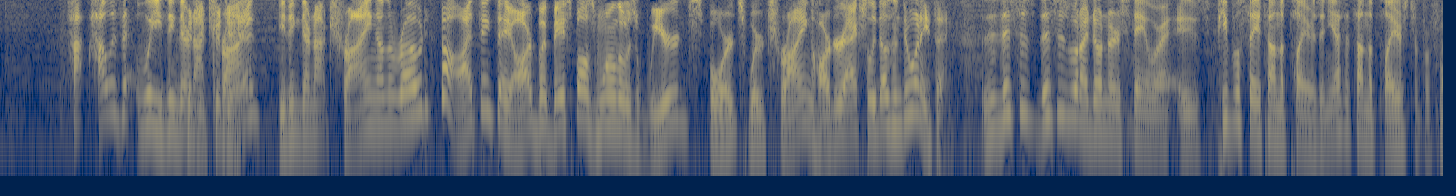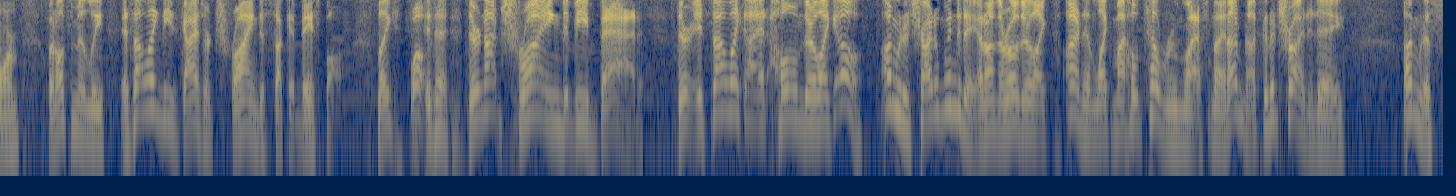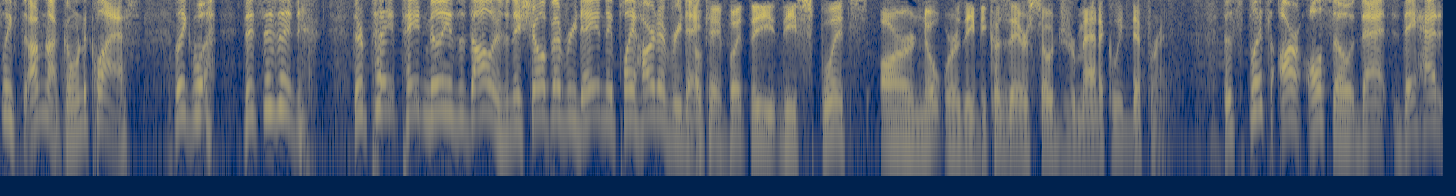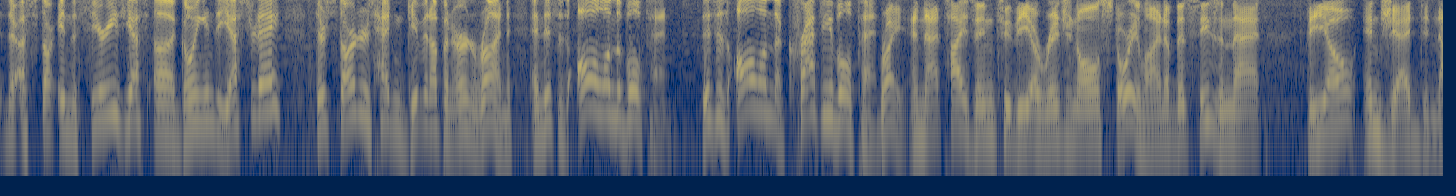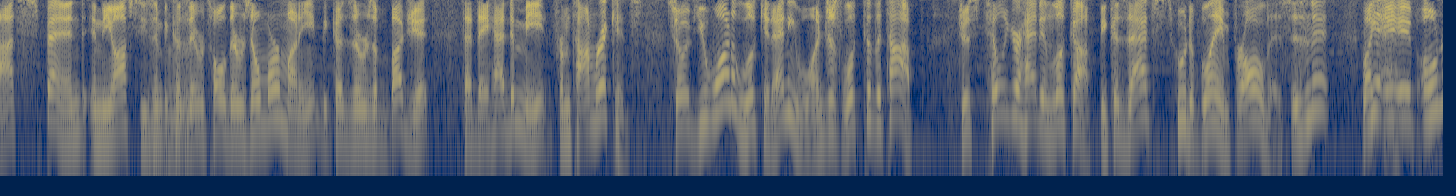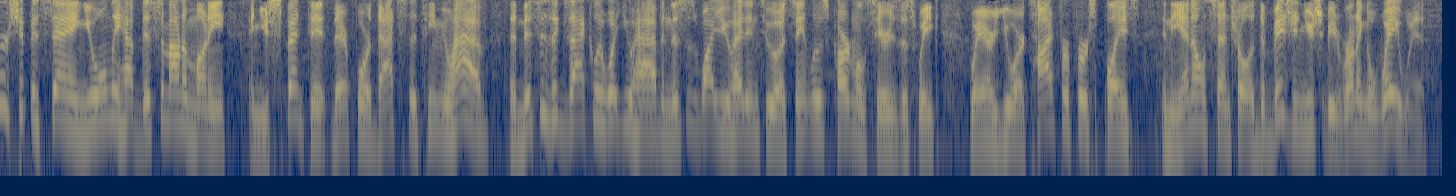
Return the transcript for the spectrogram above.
How, how is that? What you think they're Could not you trying? hit? You think they're not trying on the road? No, I think they are, but baseball is one of those weird sports where trying harder actually doesn't do anything. This is this is what I don't understand. Where people say it's on the players, and yes, it's on the players to perform, but ultimately, it's not like these guys are trying to suck at baseball. Like Well- they're not trying to be bad. They're, it's not like at home they're like, oh, I'm going to try to win today, and on the road they're like, I didn't like my hotel room last night. I'm not going to try today. I'm going to sleep. I'm not going to class. Like what? This isn't. They're pay, paid millions of dollars, and they show up every day and they play hard every day. Okay, but the the splits are noteworthy because they are so dramatically different. The splits are also that they had a start in the series. Yes, uh, going into yesterday, their starters hadn't given up an earned run, and this is all on the bullpen. This is all on the crappy bullpen. Right, and that ties into the original storyline of this season that Theo and Jed did not spend in the offseason mm-hmm. because they were told there was no more money because there was a budget that they had to meet from Tom Ricketts. So if you want to look at anyone, just look to the top. Just tilt your head and look up because that's who to blame for all this, isn't it? Like Yeah. if ownership is saying you only have this amount of money and you spent it, therefore that's the team you have, then this is exactly what you have, and this is why you head into a St. Louis Cardinals series this week where you are tied for first place in the NL Central, a division you should be running away with.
